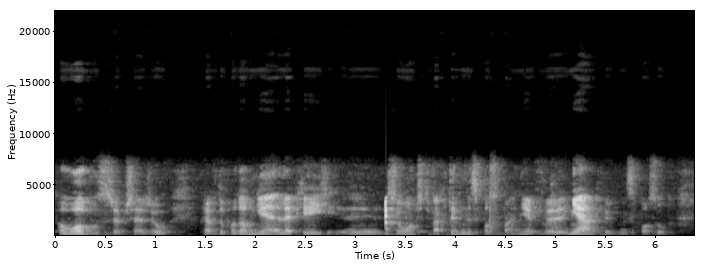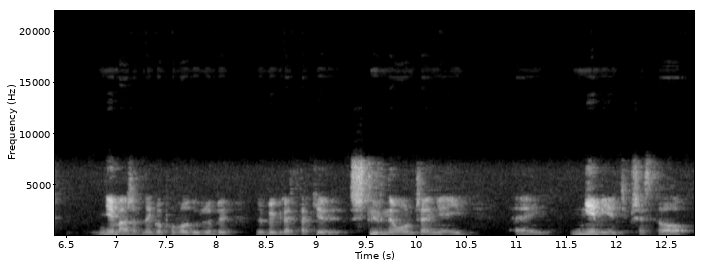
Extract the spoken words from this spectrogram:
To łobuz, że przeżył. Prawdopodobnie lepiej y, się łączyć w aktywny sposób, a nie w nieaktywny sposób. Nie ma żadnego powodu, żeby, żeby grać takie sztywne łączenie i y, nie mieć przez to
